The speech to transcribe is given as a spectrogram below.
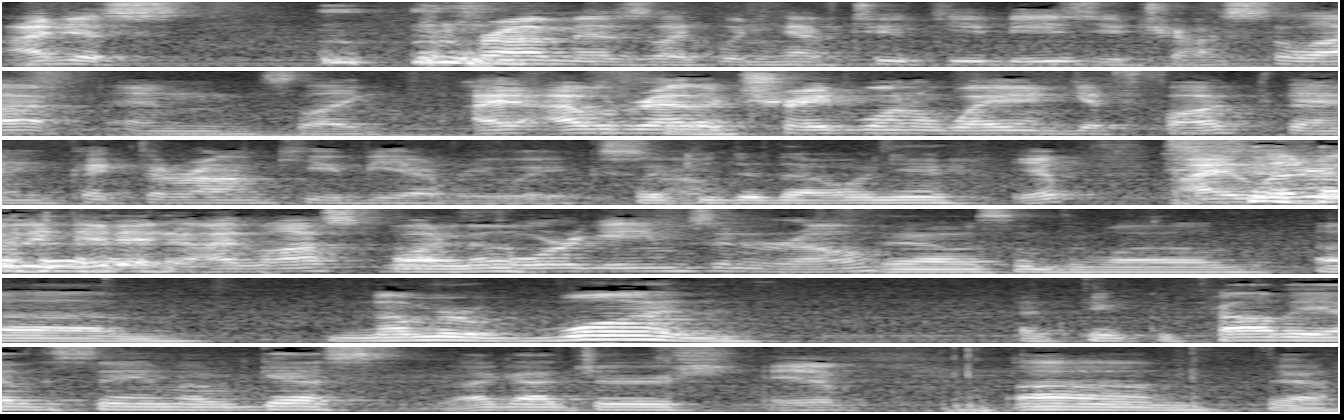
I just the problem is like when you have two QBs you trust a lot, and it's like I, I would rather Yeah. trade one away and get fucked than pick the wrong QB every week. So. Like you did that one year. Yep, I literally did it. I lost I what know. four games in a row. Yeah, it was something wild. Um, number one, I think we probably have the same. I would guess. I got Jersh. Yep, Um, yeah.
